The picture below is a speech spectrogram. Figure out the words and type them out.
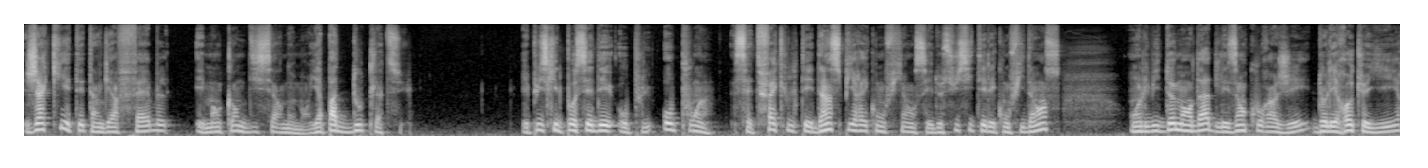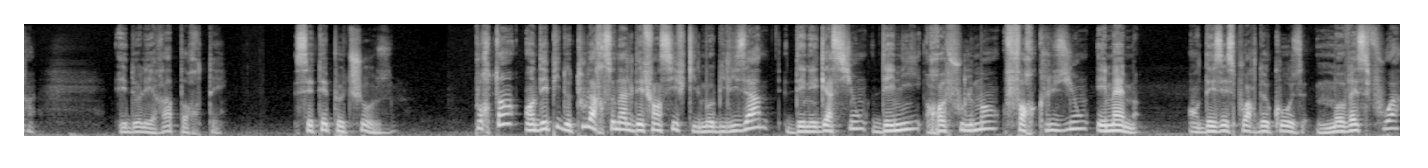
Jackie était un gars faible et manquant de discernement, il n'y a pas de doute là-dessus. Et puisqu'il possédait au plus haut point cette faculté d'inspirer confiance et de susciter les confidences, on lui demanda de les encourager, de les recueillir et de les rapporter. C'était peu de choses. Pourtant, en dépit de tout l'arsenal défensif qu'il mobilisa, dénégation, déni, refoulement, forclusion et même, en désespoir de cause, mauvaise foi,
